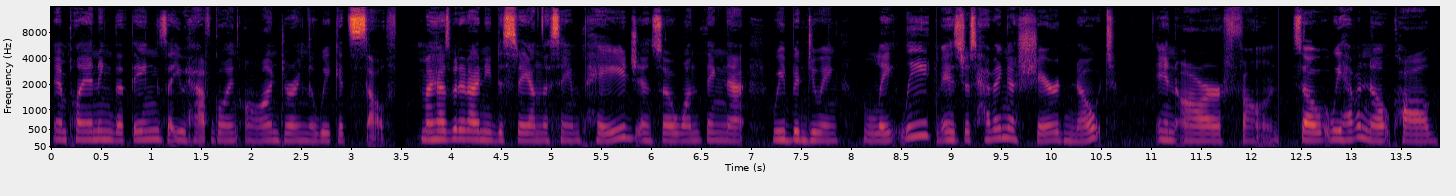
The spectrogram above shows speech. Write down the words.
and planning the things that you have going on during the week itself my husband and I need to stay on the same page. And so, one thing that we've been doing lately is just having a shared note in our phone. So, we have a note called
